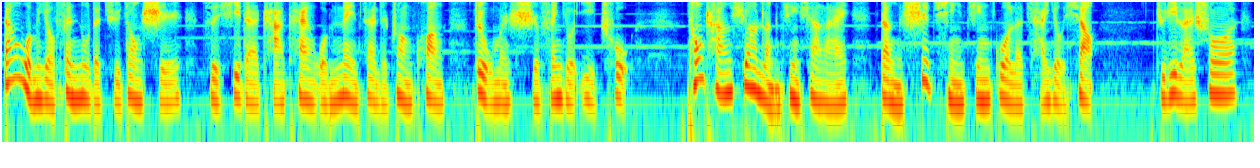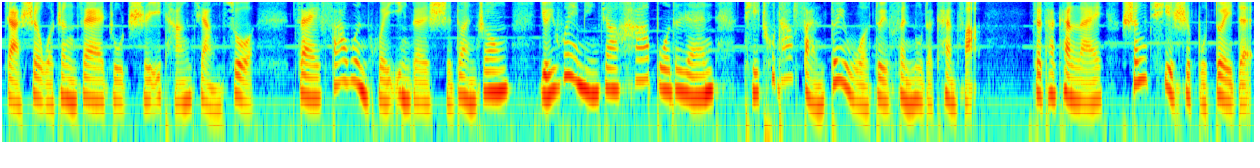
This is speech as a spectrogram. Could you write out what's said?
当我们有愤怒的举动时，仔细的查看我们内在的状况，对我们十分有益处。通常需要冷静下来，等事情经过了才有效。举例来说，假设我正在主持一堂讲座，在发问回应的时段中，有一位名叫哈勃的人提出他反对我对愤怒的看法。在他看来，生气是不对的。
